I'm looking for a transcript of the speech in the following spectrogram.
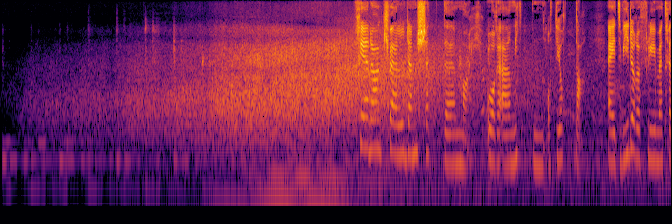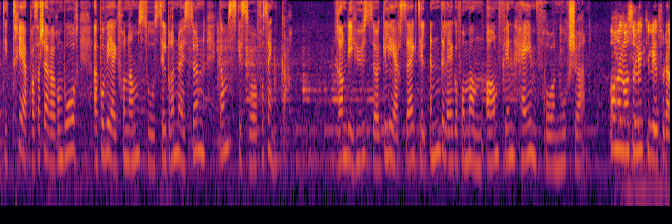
Fredag kveld den 6. mai. Året er 1988. Et Widerøe-fly med 33 passasjerer om bord er på vei fra Namsos til Brønnøysund, ganske så forsinka. Randi Husø gleder seg til endelig å få mannen Arnfinn hjem fra Nordsjøen. Og han var så lykkelig for det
